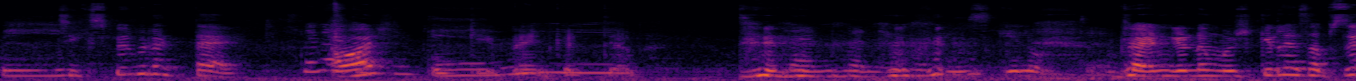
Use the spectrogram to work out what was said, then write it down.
पे चिक्स पे भी लगता है और ओके ब्लेंड करते हैं करने मुश्किल होता है ब्लेंड करना मुश्किल है सबसे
